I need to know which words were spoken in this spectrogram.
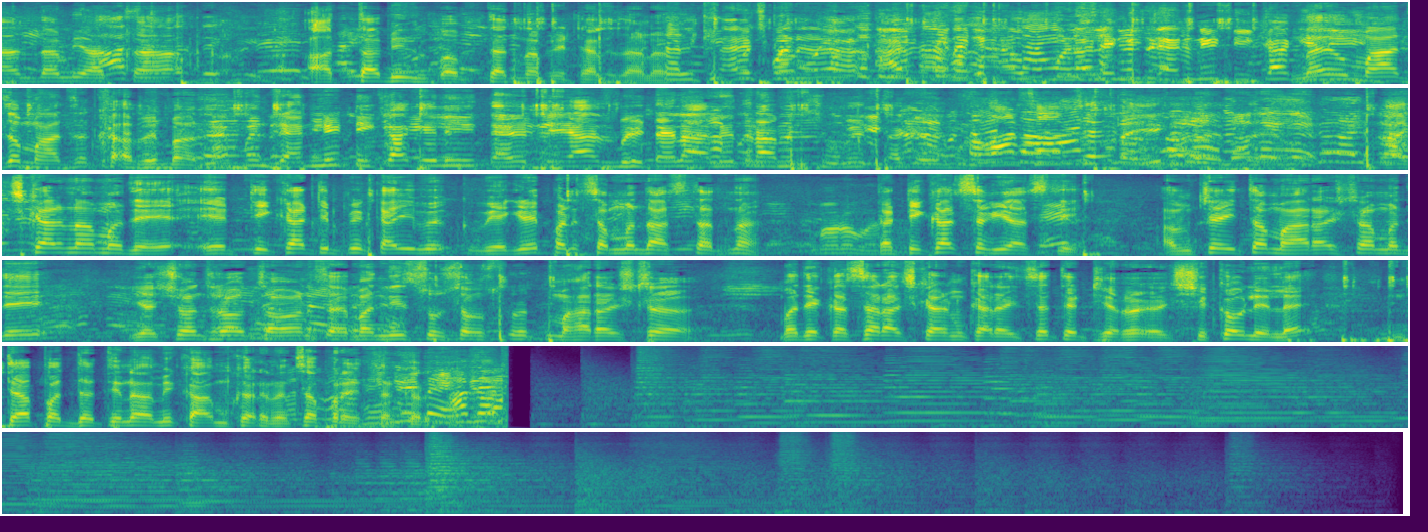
आता मी आता आता मी त्यांना भेटायला जाणार. म्हणाले की त्यांनी टीका नाही केली. माझं माझं काम आहे माझं. पण ज्यांनी टीका केली त्या- ते आज भेटायला आले तर आम्ही शुभेच्छा घेऊ राजकारणामध्ये हे टीका टिप्पणी काही वेगळे पण संबंध असतात ना. बरोबर. का टीकाच सगळी असते. आमच्या इथं महाराष्ट्रामध्ये यशवंतराव चव्हाण साहेबांनी सुसंस्कृत महाराष्ट्रमध्ये कसं राजकारण करायचं ते ठर शिकवलेलं आहे. त्या पद्धतीनं आम्ही काम करण्याचा प्रयत्न करतो.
